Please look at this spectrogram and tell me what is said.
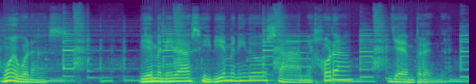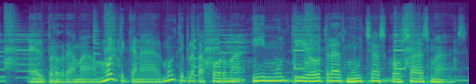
Muy buenas. Bienvenidas y bienvenidos a Mejora y Emprende, el programa multicanal, multiplataforma y multi otras muchas cosas más.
